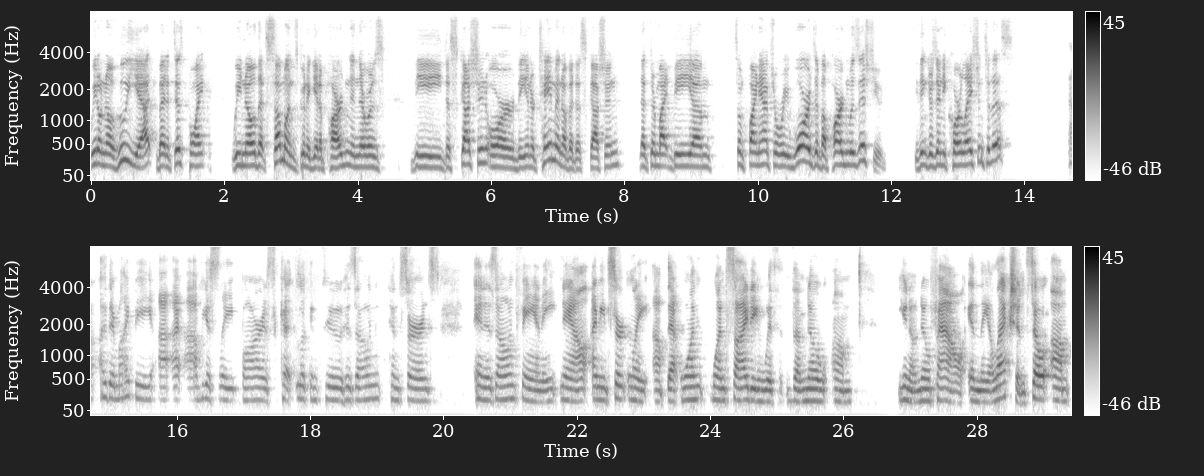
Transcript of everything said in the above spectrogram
we don't know who yet, but at this point, we know that someone's going to get a pardon. And there was the discussion or the entertainment of a discussion that there might be um, some financial rewards if a pardon was issued. You think there's any correlation to this? Uh, there might be. Obviously, Barr is looking to his own concerns and his own fanny. Now, I mean, certainly uh, that one one siding with the no um, you know, no foul in the election. So um,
